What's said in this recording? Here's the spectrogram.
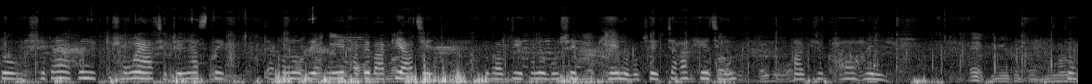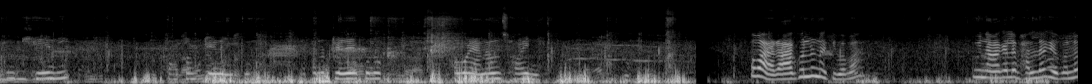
তো সেটা এখন একটু সময় আছে ট্রেন আসতে এখনও দু এক মিনিট হাতে বাকি আছে। তো ভাবছি এখানে বসে একটু খেয়ে নেব সেই চা খেয়েছিলাম আর কিছু খাওয়া হয়নি। তো এখন খেয়ে নিই তারপর ট্রেনে উঠবো এখনও ট্রেনের কোনো খবর অ্যানাউন্স হয়নি। বাবা রাগ হলো নাকি বাবা? তুমি না গেলে ভালো লাগে বলো?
